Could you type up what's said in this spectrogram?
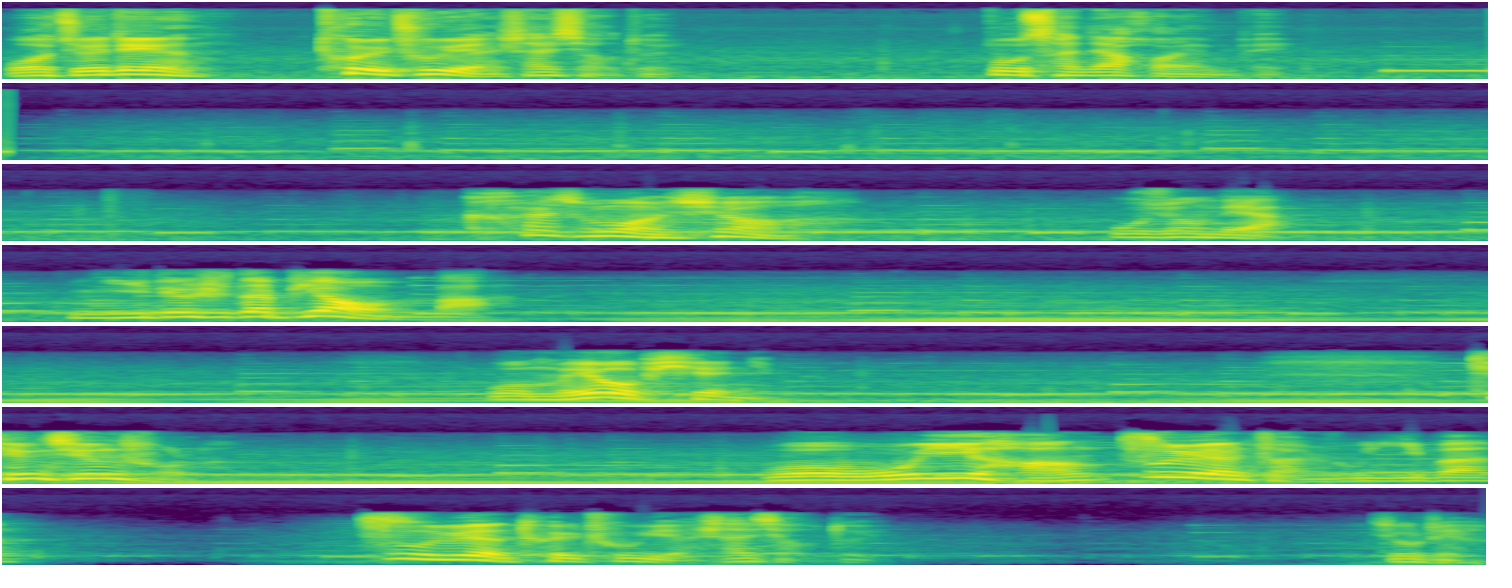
我决定退出远山小队，不参加华远杯。开什么玩笑？吴兄弟，你一定是在骗我们吧？我没有骗你们，听清楚了，我吴一航自愿转入一班，自愿退出远山小队，就这样。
